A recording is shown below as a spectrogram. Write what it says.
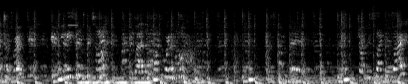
catch your breath. You need some guitar, we're at the halfway mark. Jumping side to side.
